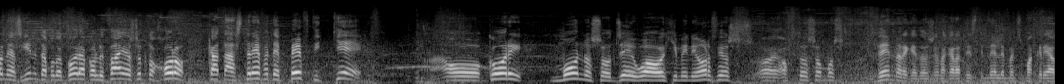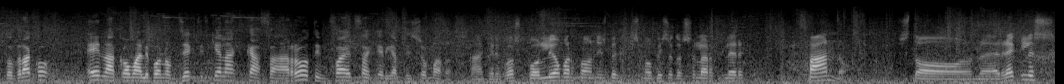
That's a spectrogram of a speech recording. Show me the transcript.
Zonias. Γίνεται από τον Κόρη, ακολουθάει ο Σουπ το χώρο, καταστρέφεται, πέφτει και ο Κόρη. Μόνος ο Jay Wow έχει μείνει όρθιος. Αυτός όμως δεν είναι αρκετός για να κρατήσει την Elements μακριά από τον Δράκο. Ένα ακόμα λοιπόν objective και ένα καθαρό team fight στα χέρια αυτής της ομάδας. Ακριβώς. Πολύ όμορφο ο Nisbet χρησιμοποίησε το Solar Flare πάνω στον ε, Reckless,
